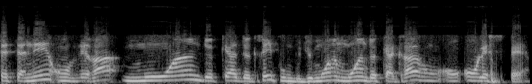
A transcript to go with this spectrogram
cette année, on verra moins de cas de grippe, ou du moins moins de cas graves, on l'espère.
